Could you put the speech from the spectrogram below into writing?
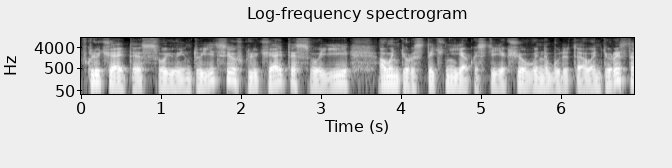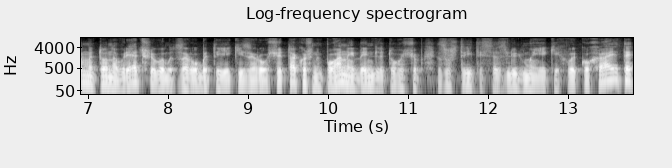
Включайте свою інтуїцію, включайте свої авантюристичні якості. Якщо ви не будете авантюристами, то навряд чи ви заробите якісь гроші. Також непоганий день для того, щоб зустрітися з людьми, яких ви кохаєте,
